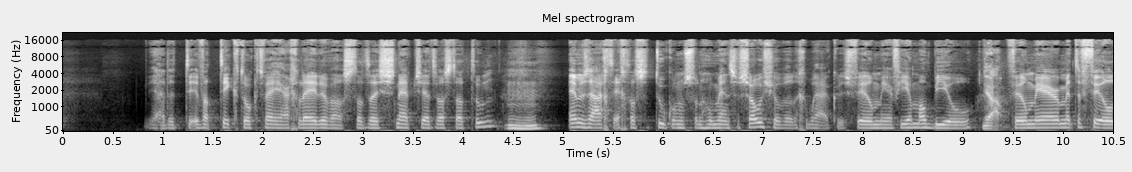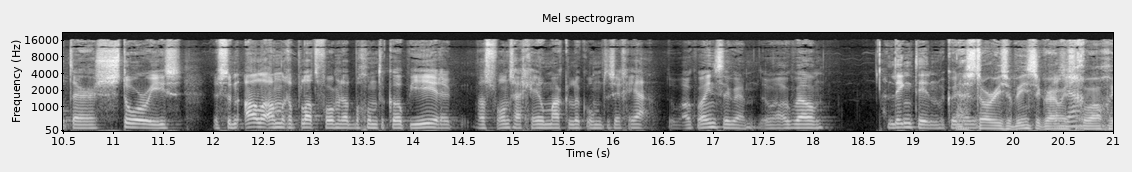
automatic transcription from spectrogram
Ja, de, wat TikTok twee jaar geleden was. Dat is Snapchat was dat toen. Mhm. En we zagen het echt als de toekomst van hoe mensen social wilden gebruiken. Dus veel meer via mobiel. Ja. Veel meer met de filters, stories. Dus toen alle andere platformen dat begon te kopiëren... was voor ons eigenlijk heel makkelijk om te zeggen... ja, doen we ook wel Instagram. Doen we ook wel LinkedIn. We Ja, kunnen stories op Instagram is gewoon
